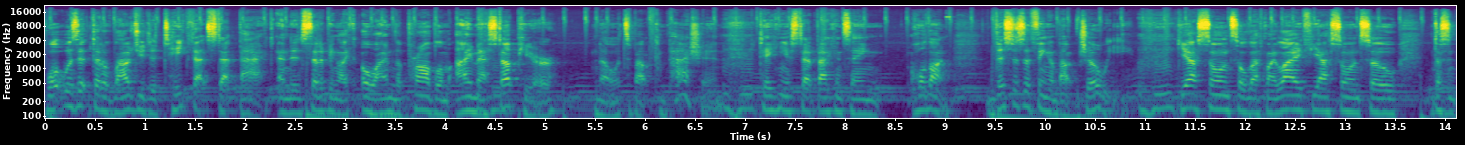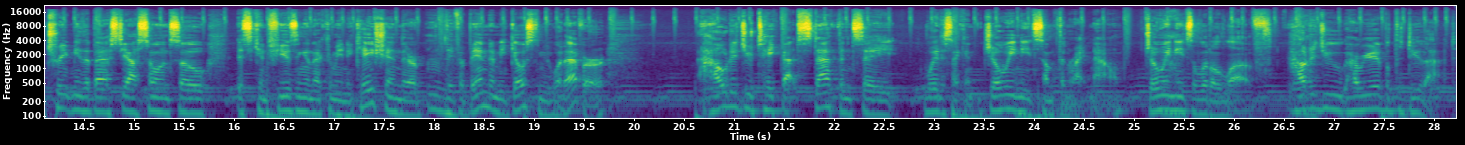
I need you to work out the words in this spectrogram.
What was it that allowed you to take that step back and instead of being like oh i'm the problem i mm-hmm. messed up here no it's about compassion. Taking a step back and saying hold on this is a thing about joey. Yeah so and so left my life. Yeah so and so doesn't treat me the best. Yeah so and so is confusing in their communication. They're they've abandoned me ghosted me whatever how did you take that step and say wait a second joey needs something right now joey needs a little love how did you how were you able to do that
